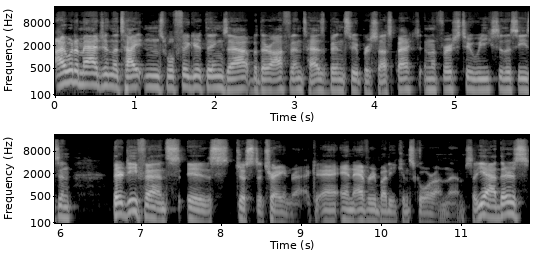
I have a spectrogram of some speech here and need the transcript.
I would imagine the Titans will figure things out, but their offense has been super suspect in the first two weeks of the season. Their defense is just a train wreck, and, and everybody can score on them. So yeah, there's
